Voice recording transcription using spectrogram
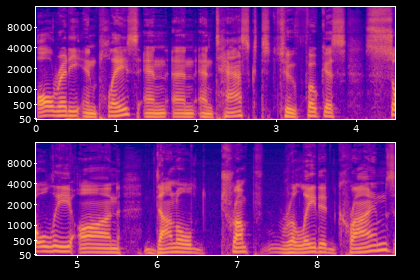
already in place and, and, and tasked to focus solely on Donald Trump related crimes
